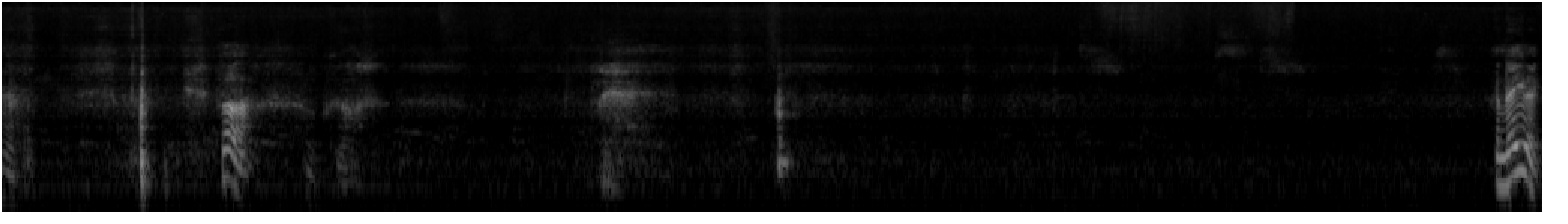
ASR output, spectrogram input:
Ah. Oh, oh God. Anemic.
